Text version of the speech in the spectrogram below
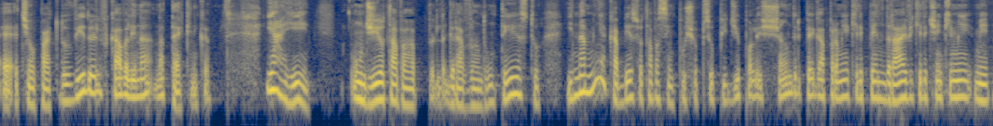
é, tinha o parte do vidro, ele ficava ali na, na técnica. E aí, um dia eu estava gravando um texto e na minha cabeça eu estava assim, puxa, eu preciso pedir para o Alexandre pegar para mim aquele pendrive que ele tinha que me, me,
